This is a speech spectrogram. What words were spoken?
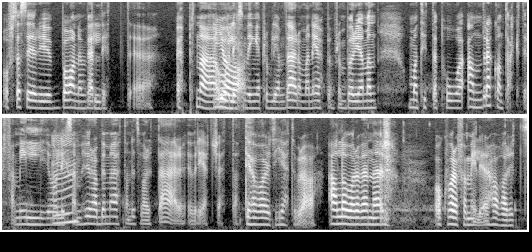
Oftast är det ju barnen väldigt öppna ja. och liksom inga problem där om man är öppen från början. Men om man tittar på andra kontakter, familj och mm. liksom, hur har bemötandet varit där över ert sätt? Att... Det har varit jättebra. Alla våra vänner och våra familjer har varit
